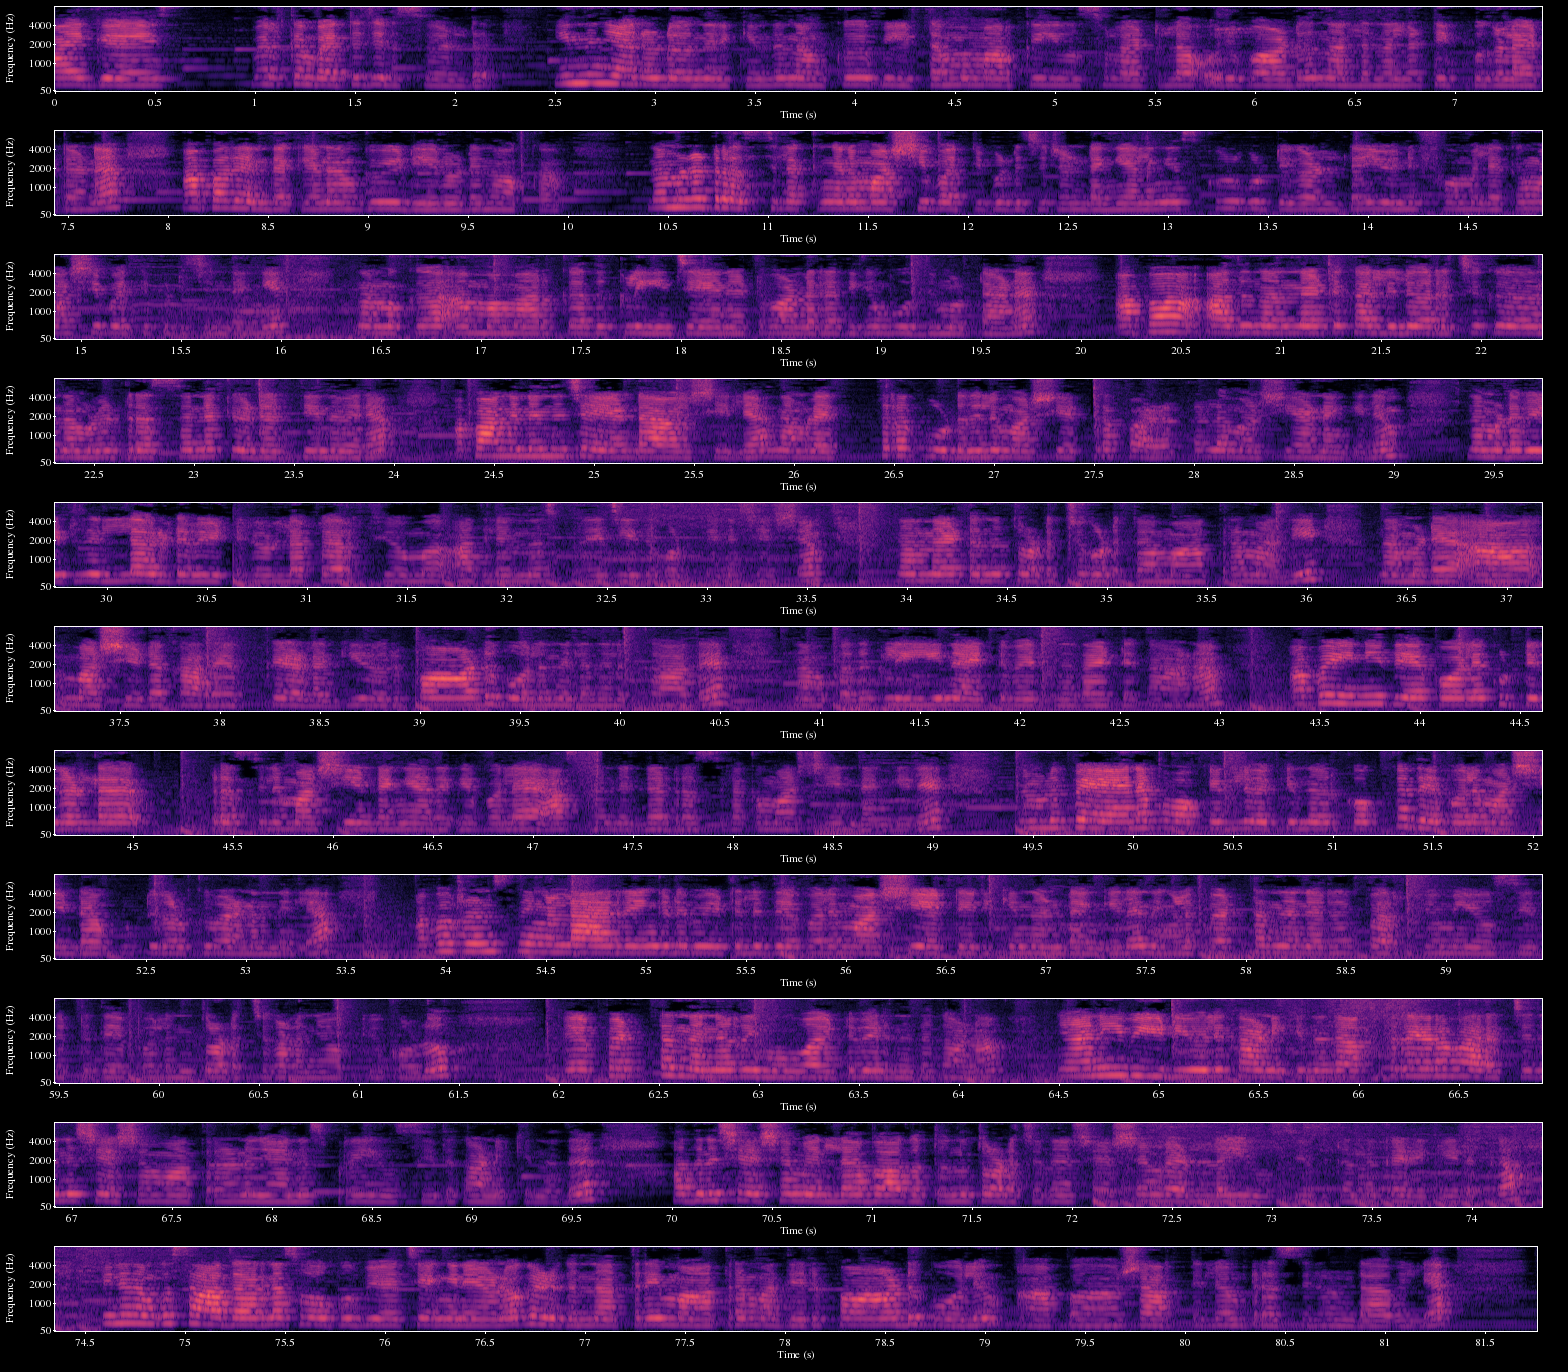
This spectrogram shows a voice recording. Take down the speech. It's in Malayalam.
Hi guys welcome back to Jels world ഇന്ന് ഞാനിവിടെ വന്നിരിക്കുന്നത് നമുക്ക് വീട്ടമ്മമാർക്ക് യൂസ്ഫുൾ ആയിട്ടുള്ള ഒരുപാട് നല്ല നല്ല ടിപ്പുകളായിട്ടാണ് അപ്പോൾ അത് എന്തൊക്കെയാണ് നമുക്ക് വീഡിയോയിലൂടെ നോക്കാം. നമ്മുടെ ഡ്രസ്സിലൊക്കെ ഇങ്ങനെ മഷി പറ്റി പിടിച്ചിട്ടുണ്ടെങ്കിൽ അല്ലെങ്കിൽ സ്കൂൾ കുട്ടികളുടെ യൂണിഫോമിലൊക്കെ മഷി പറ്റി പിടിച്ചിട്ടുണ്ടെങ്കിൽ നമുക്ക് അമ്മമാർക്ക് അത് ക്ലീൻ ചെയ്യാനായിട്ട് വളരെയധികം ബുദ്ധിമുട്ടാണ്. അപ്പോൾ അത് നന്നായിട്ട് കല്ലിൽ ഉരച്ച് നമ്മൾ ഡ്രസ്സ് തന്നെ കേടുവരുത്തിയെന്ന് വരാം. അപ്പോൾ അങ്ങനെയൊന്നും ചെയ്യേണ്ട ആവശ്യമില്ല. നമ്മൾ എത്ര കൂടുതൽ മഷി എത്ര പഴക്കമുള്ള മഷിയാണെങ്കിലും നമ്മുടെ വീട്ടിൽ എല്ലാവരുടെ വീട്ടിലുള്ള പെർഫ്യൂം അതിലൊന്ന് സ്പ്രേ ചെയ്ത് കൊടുത്തതിന് ശേഷം നന്നായിട്ടൊന്ന് തുടച്ചു കൊടുത്താൽ മാത്രം മതി. നമ്മുടെ ആ മഷിയുടെ കറയൊക്കെ ഇളകി ഒരു പാട് പോലും നിലനിൽക്കാതെ നമുക്കത് ക്ലീൻ ആയിട്ട് വരുന്നതായിട്ട് കാണാം. അപ്പോൾ ഇനി ഇതേപോലെ കുട്ടികളുടെ ഡ്രസ്സിൽ മഷി ഉണ്ടെങ്കിൽ അതേപോലെ ഹസ്ബൻഡിന്റെ ഡ്രസ്സിലൊക്കെ മഷി ഉണ്ടെങ്കിൽ നമ്മൾ പേന പോക്കറ്റിൽ വെക്കുന്നവർക്കൊക്കെ ഇതേപോലെ മഷി ഉണ്ടാവും കുട്ടികൾക്ക് വേണമെന്നില്ല. അപ്പോൾ ഫ്രണ്ട്സ് നിങ്ങൾ ആരെങ്കിലും വീട്ടിൽ ഇതേപോലെ മഷിയായിട്ട് ഇരിക്കുന്നുണ്ടെങ്കിൽ നിങ്ങൾ പെട്ടെന്ന് തന്നെ ഒരു പെർഫ്യൂം യൂസ് ചെയ്തിട്ട് ഇതേപോലെ ഒന്ന് തുടച്ച് കളഞ്ഞു നോക്കിക്കോളൂ. പെട്ടെന്ന് തന്നെ റിമൂവ് ആയിട്ട് വരുന്നത് കാണാം. ഞാൻ ഈ വീഡിയോയിൽ കാണിക്കുന്നത് അത്രയേറെ വരച്ചതിന് ശേഷം മാത്രമാണ് ഞാൻ സ്പ്രേ യൂസ് ചെയ്ത് കാണിക്കുന്നത്. അതിനുശേഷം എല്ലാ ഭാഗത്തുനിന്ന് തുടച്ചതിന് ശേഷം വെള്ളം യൂസ് ചെയ്തിട്ടൊന്ന് കഴുകിയെടുക്കുക. പിന്നെ നമുക്ക് സാധാരണ സോപ്പ് ഉപയോഗിച്ച് എങ്ങനെയാണോ കഴുകുന്നത് അത്രയും മാത്രം മതി. ഒരു പാട് പോലും ഷർട്ടിലും ഡ്രസ്സിലും ഉണ്ടാവില്ല.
